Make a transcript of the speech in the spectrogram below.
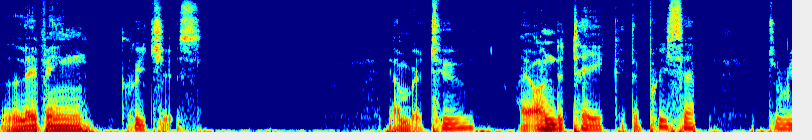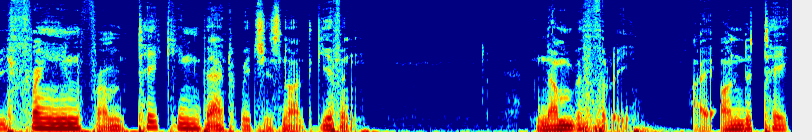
living creatures. Number 2. I undertake the precept to refrain from taking that which is not given. Number 3. I undertake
